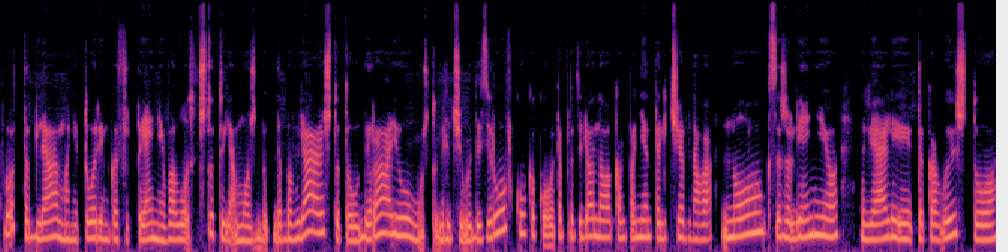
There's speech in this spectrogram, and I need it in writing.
просто для мониторинга состояния волос. Что-то я, может быть, добавляю, что-то убираю, может, увеличиваю дозировку какого-то определенного компонента лечебного, но, к сожалению, реалии таковы, что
